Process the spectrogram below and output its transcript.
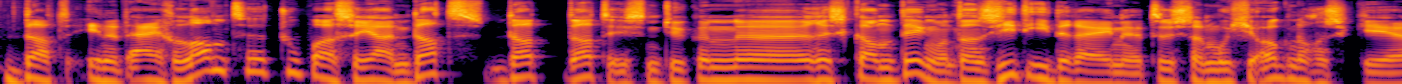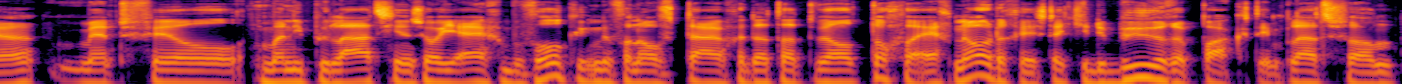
dat in het eigen land toepassen. Ja, en dat, dat, dat is natuurlijk een riskant ding, want dan ziet iedereen het. Dus dan moet je ook nog eens een keer met veel manipulatie en zo je eigen bevolking ervan overtuigen dat dat wel toch wel echt nodig is. Dat je de buren pakt in plaats van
